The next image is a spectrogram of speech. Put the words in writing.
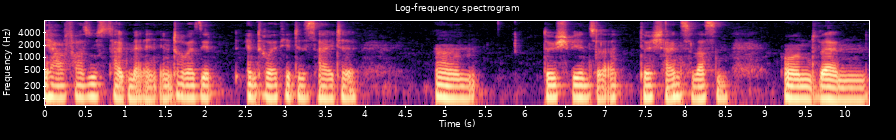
ja, versuchst halt mehr deine introvertierte Seite ähm, durchspielen zu, durchscheinen zu lassen. Und wenn,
